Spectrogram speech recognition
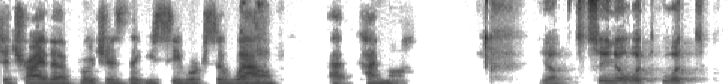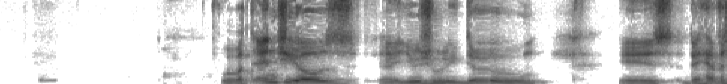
to try the approaches that you see work so well at Kayma? Yeah, so you know what, what, what NGOs uh, usually do is they have a,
